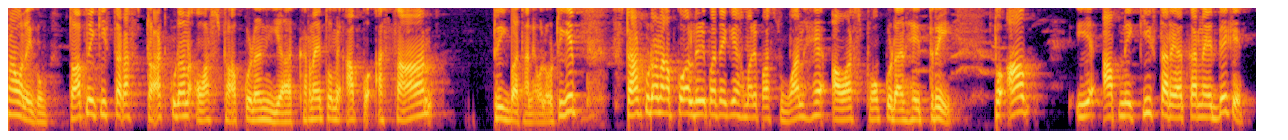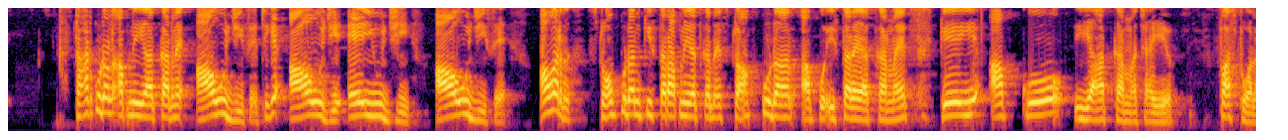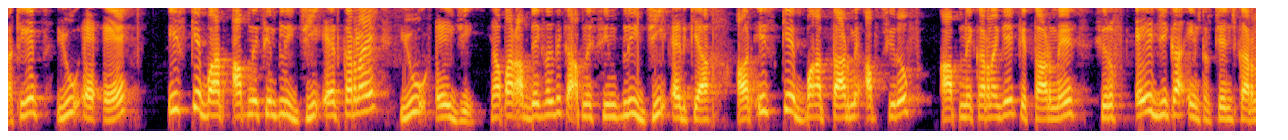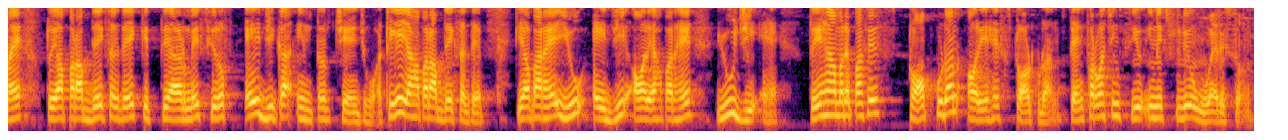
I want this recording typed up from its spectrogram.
वालेकुम तो आपने किस तरह स्टार्ट कुडन और स्टॉप कुडन याद करना है तो मैं आपको आसान ट्रिक बताने वाला हूँ, ठीक है? स्टार्ट कुडन आपको ऑलरेडी पता है कि हमारे पास वन है, और स्टॉप कुडन है थ्री तो आप ये आपने किस तरह याद करना है? देखे स्टार्ट कुडन आपने याद करना है आओ जी से, ठीक है? आओ जी ए यू जी आओ जी से. और स्टॉप कुडन किस तरह आपने याद करना है? स्टॉप कुडन आपको इस तरह याद करना है कि ये आपको याद करना चाहिए. फ़र्स्ट वाला, ठीक है? यू ए ए इसके बाद आपने सिंपली जी ऐड करना है यू ए जी यहाँ पर आप देख सकते हैं कि आपने सिंपली जी ऐड किया और इसके बाद तार में आप सिर्फ़, आपने करना है कि तार में सिर्फ़ ए जी का इंटरचेंज करना है। तो यहाँ पर आप देख सकते हैं कि तार में सिर्फ़ ए जी का इंटरचेंज हुआ। ठीक है, यहाँ पर आप देख सकते हैं कि यहाँ पर है यू ए जी और यहाँ पर है यू जी ए तो यह हमारे पास है स्टॉप कुडन और यह है स्टॉट couldn't. Thank for watching see you in next video very soon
